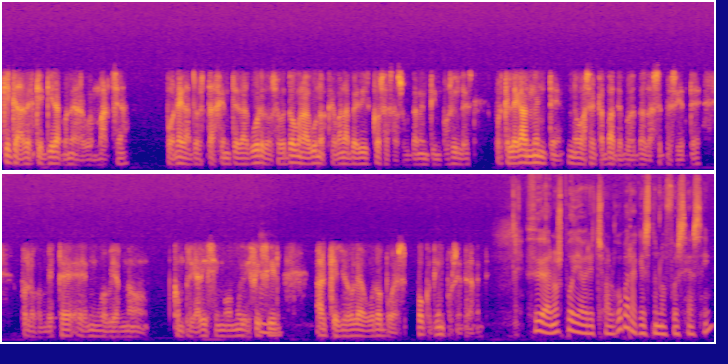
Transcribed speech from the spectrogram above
que cada vez que quiera poner algo en marcha, poner a toda esta gente de acuerdo, sobre todo con algunos que van a pedir cosas absolutamente imposibles, porque legalmente no va a ser capaz de poder darle a ser presidente, pues lo convierte en un gobierno complicadísimo, muy difícil, mm. al que yo le auguro pues poco tiempo, sinceramente. ¿Ciudadanos podía haber hecho algo para que esto no fuese así?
